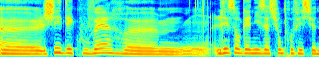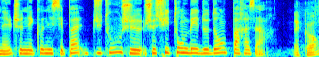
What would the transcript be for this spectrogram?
euh, j'ai découvert euh, les organisations professionnelles. Je ne les connaissais pas du tout. Je, je suis tombée dedans par hasard. D'accord.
